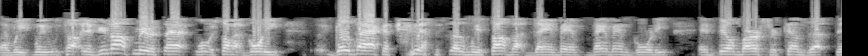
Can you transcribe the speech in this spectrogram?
And we we talk, if you're not familiar with that, what we're talking about, Gordy go back a few episodes. We talked about Bam Bam Bam Bam Gordy, and Bill Mercer comes up to,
